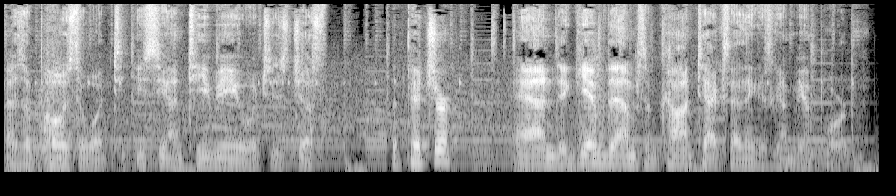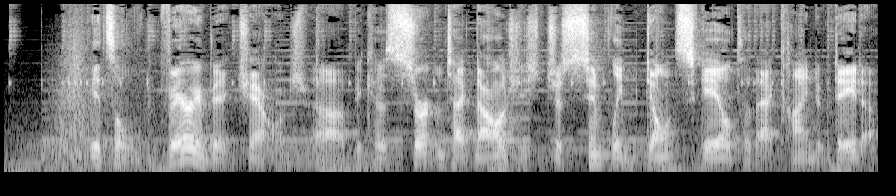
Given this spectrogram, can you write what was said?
as opposed to what you see on TV, which is just the pitcher, and to give them some context, I think is going to be important. It's a very big challenge uh, because certain technologies just simply don't scale to that kind of data.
